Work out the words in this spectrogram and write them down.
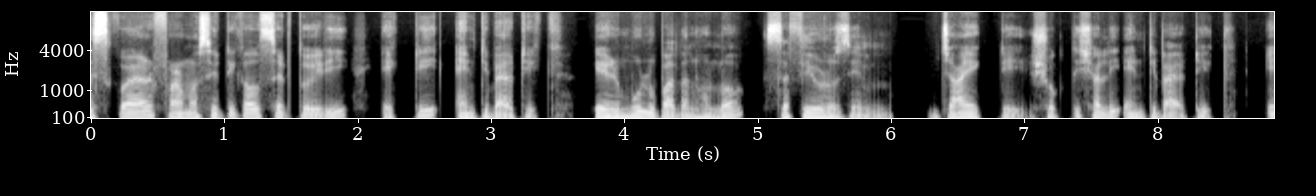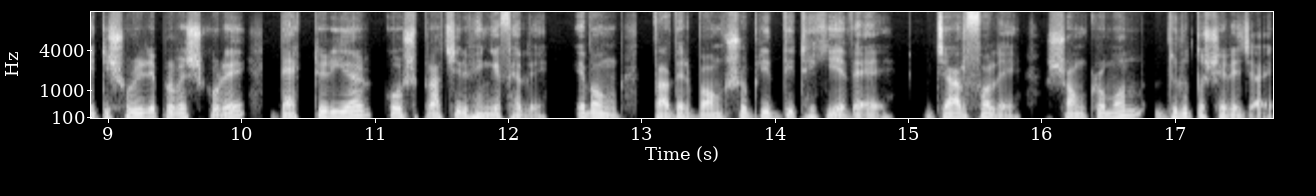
স্কোয়ার ফার্মাসিউটিক্যালসের তৈরি একটি অ্যান্টিবায়োটিক। এর মূল উপাদান হল সেফিউরোজিম, যা একটি শক্তিশালী অ্যান্টিবায়োটিক। এটি শরীরে প্রবেশ করে ব্যাকটেরিয়ার কোষ প্রাচীর ভেঙে ফেলে এবং তাদের বংশবৃদ্ধি ঠেকিয়ে দেয়, যার ফলে সংক্রমণ দ্রুত সেরে যায়।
